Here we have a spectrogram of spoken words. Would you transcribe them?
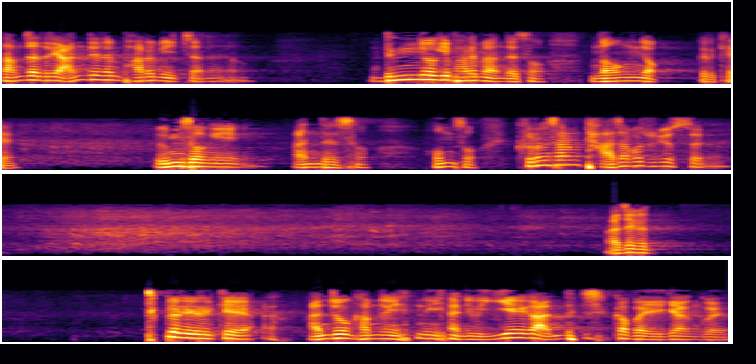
남자들이 안 되는 발음이 있잖아요. 능력이 발음이 안 돼서 넉력 이렇게 음성이 안 돼서 엄소 그런 사람 다 잡아 죽였어요. 아 제가 특별히 이렇게 안 좋은 감정이 있는 게 아니고 이해가 안 되실까봐 얘기한 거예요.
